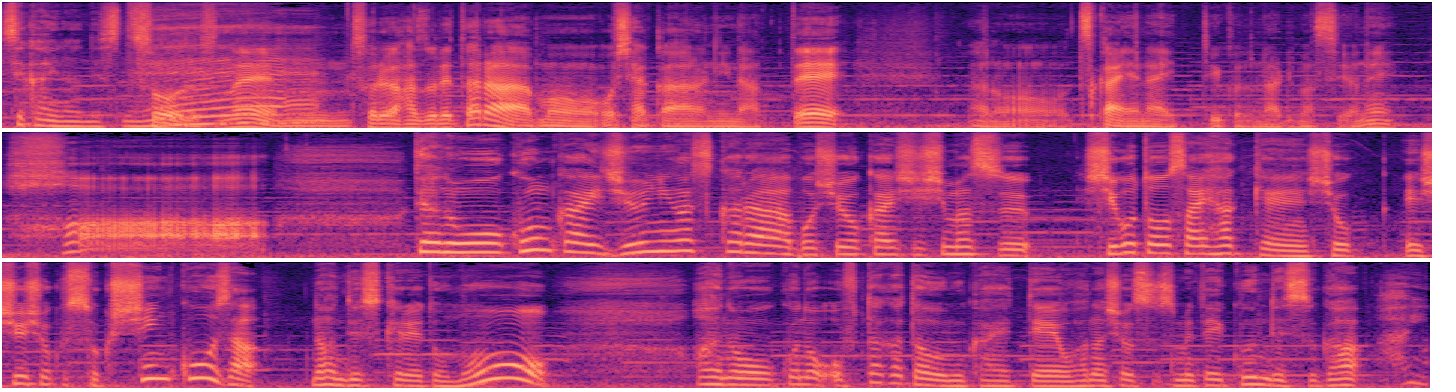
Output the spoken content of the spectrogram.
世界なんですね。そうですね、うん、それが外れたらもうお釈迦になってあの使えないっていうことになりますよね。はあ。であの今回12月から募集を開始します仕事再発見職え就職促進講座なんですけれどもあのこのお二方を迎えてお話を進めていくんですがはい、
